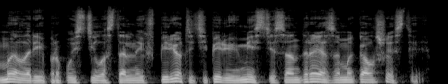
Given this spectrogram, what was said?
Мэлори пропустил остальных вперед и теперь вместе с Андреа замыкал шествие.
